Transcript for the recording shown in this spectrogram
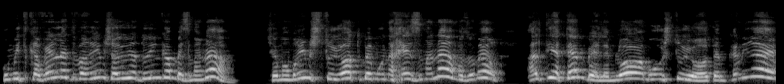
הוא מתכוון לדברים שהיו ידועים גם בזמנם שהם אומרים שטויות במונחי זמנם אז הוא אומר אל תהיה טמבל הם לא אמרו שטויות הם כנראה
